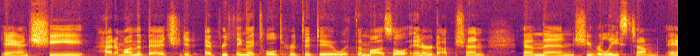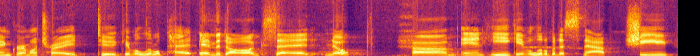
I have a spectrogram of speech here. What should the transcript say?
And she had him on the bed. She did everything I told her to do with the muzzle introduction. And then she released him, and grandma tried to give a little pet. And the dog said, Nope. Um, and he gave a little bit of snap. She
